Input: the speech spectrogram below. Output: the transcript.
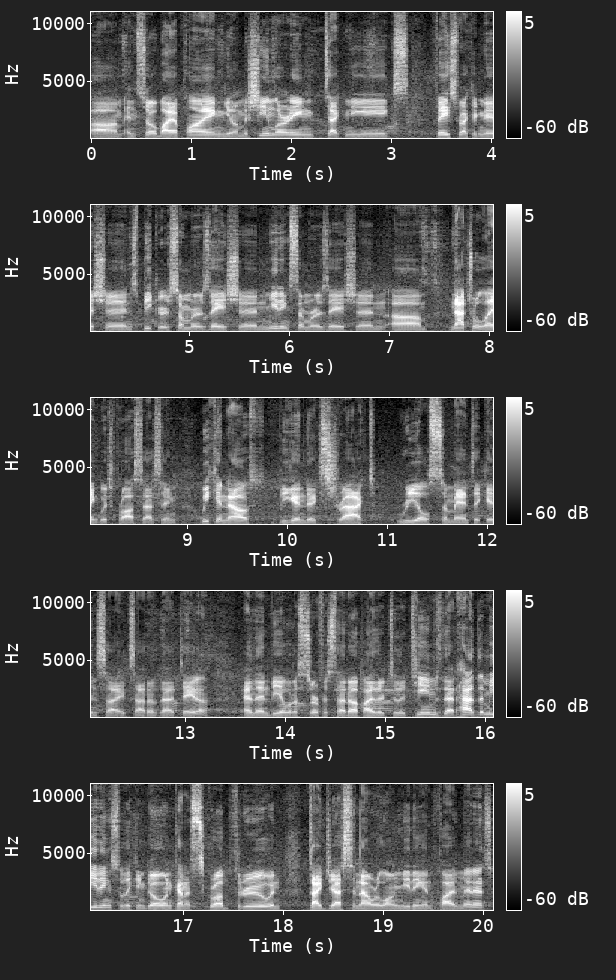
Um, and so by applying, you know, machine learning techniques, face recognition, speaker summarization, meeting summarization, um, natural language processing, we can now begin to extract real semantic insights out of that data and then be able to surface that up either to the teams that had the meeting so they can go and kind of scrub through and digest an hour long meeting in five minutes,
